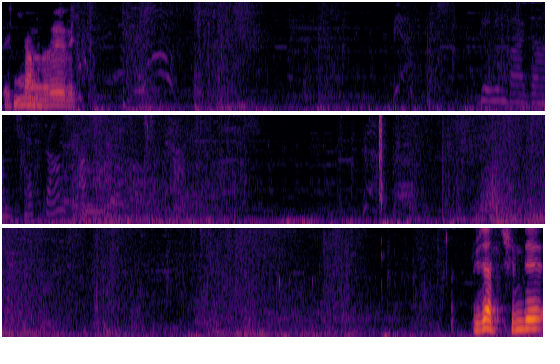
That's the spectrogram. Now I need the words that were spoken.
Sıçacağım buraya bir Benim bardağım çoktan taştı. Güzel. Şimdi eee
